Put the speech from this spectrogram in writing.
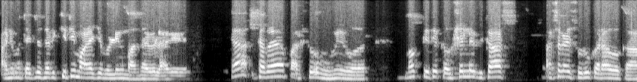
आणि मग त्याच्यासाठी किती माळ्याची बिल्डिंग बांधावी लागेल? या सगळ्या पार्श्वभूमीवर मग तिथे कौशल्य विकास असं काही सुरू करावं का?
